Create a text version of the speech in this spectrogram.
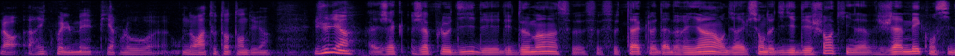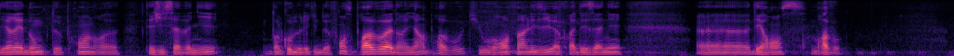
Alors, Riquelme, Pirlo, euh, on aura tout entendu. hein. Julien, J'ac- J'applaudis des, deux mains ce, tacle d'Adrien en direction de Didier Deschamps qui n'a jamais considéré donc de prendre euh, TJ Savanier dans le groupe de l'équipe de France. Bravo Adrien, bravo. Tu ouvres enfin les yeux après des années euh, d'errance. Bravo.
